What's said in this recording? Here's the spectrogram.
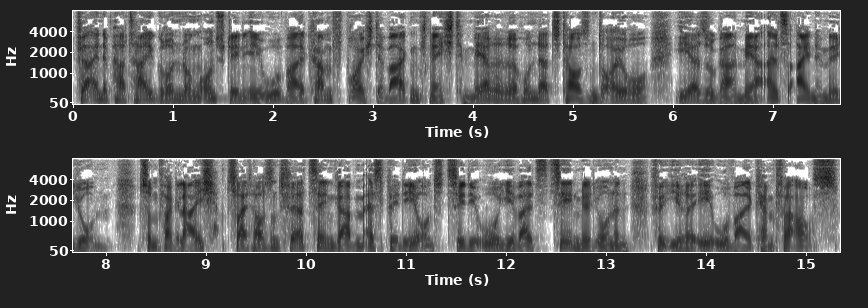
Für eine Parteigründung und den EU-Wahlkampf bräuchte Wagenknecht mehrere hunderttausend Euro, eher sogar mehr als eine Million. Zum Vergleich, 2014 gaben SPD und CDU jeweils 10 Millionen für ihre EU-Wahlkämpfe aus.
